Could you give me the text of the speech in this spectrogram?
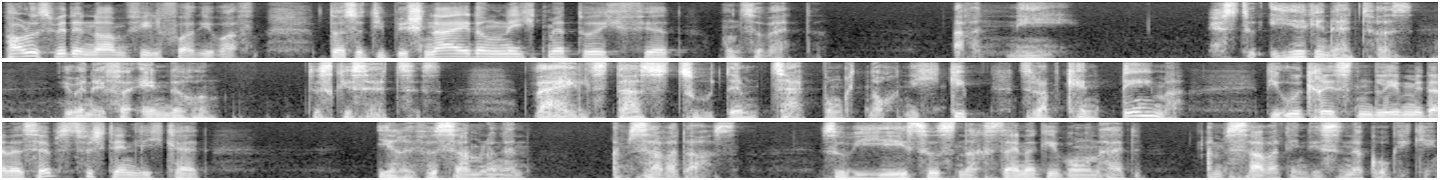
Paulus wird enorm viel vorgeworfen, dass er die Beschneidung nicht mehr durchführt und so weiter. Aber nie hörst du irgendetwas über eine Veränderung des Gesetzes, weil es das zu dem Zeitpunkt noch nicht gibt. Das ist überhaupt kein Thema. Die Urchristen leben mit einer Selbstverständlichkeit ihre Versammlungen am Sabbat aus so wie Jesus nach seiner Gewohnheit am Sabbat in die Synagoge ging.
